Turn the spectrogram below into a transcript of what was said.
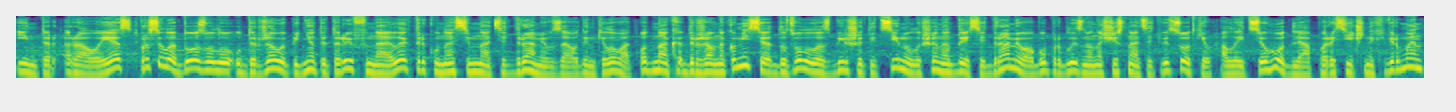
Інтер РАО ЄС, просила дозволу у держави підняти тариф на електрику на 17 драмів за 1 кВт. Однак державна комісія дозволила збільшити ціну лише на 10 драмів або приблизно на 16%. Але й цього для пересічних вірмен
